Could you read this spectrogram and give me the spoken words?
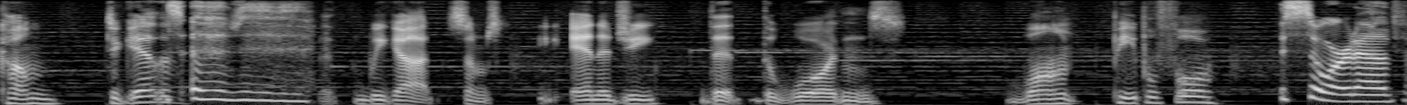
come together? We got some energy that the wardens want people for. sort of.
